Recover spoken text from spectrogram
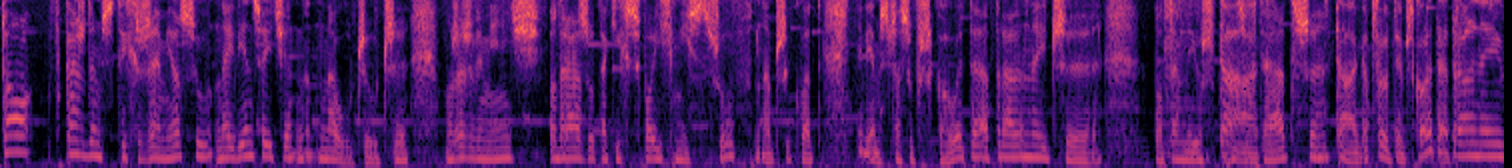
kto w każdym z tych rzemiosł najwięcej cię nauczył? Czy możesz wymienić od razu takich swoich mistrzów, na przykład, nie wiem, z czasów szkoły teatralnej, czy potem już pracy w Tak. teatrze? Tak, absolutnie. W szkole teatralnej y,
